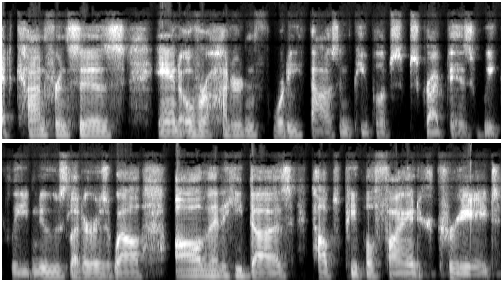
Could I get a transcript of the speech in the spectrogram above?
at conferences and over 140,000 people have subscribed to his weekly newsletter as well. All that he does helps people find or create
